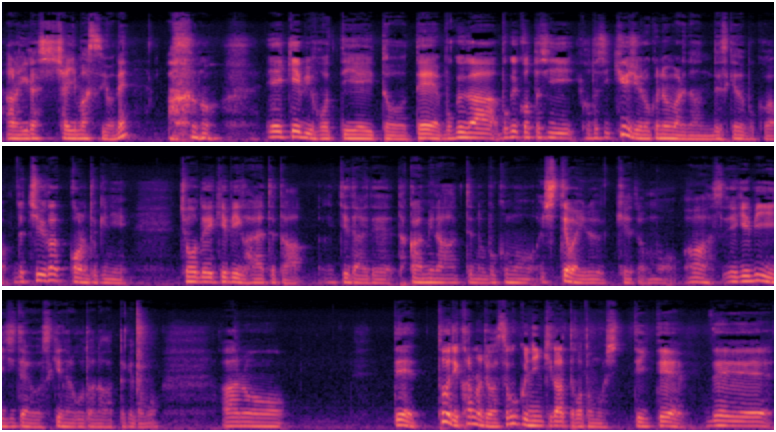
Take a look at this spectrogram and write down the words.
あのいらっしゃいますよね。あの AKB48 で僕が僕今年今年96年生まれなんですけど僕は。で中学校の時にちょうど AKB が流行ってた時代で高見なっていうのを僕も知ってはいるけども、まあ、AKB 自体を好きになることはなかったけどもあので当時彼女がすごく人気があったことも知っていてで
